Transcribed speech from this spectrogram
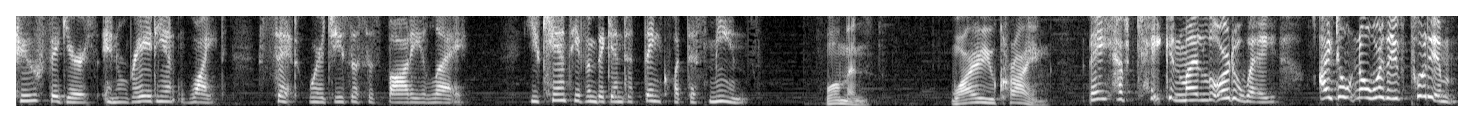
Two figures in radiant white sit where Jesus' body lay. You can't even begin to think what this means. Woman, why are you crying? They have taken my Lord away. I don't know where they've put him.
